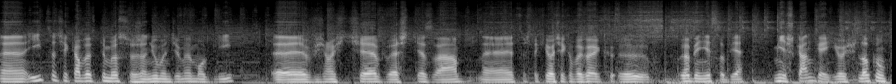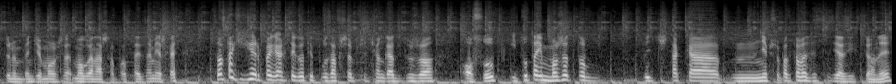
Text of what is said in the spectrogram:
e, i co ciekawe w tym rozszerzeniu będziemy mogli e, wziąć się wreszcie za coś takiego ciekawego jak robienie sobie mieszkankę, jakiegoś lokum, w którym będzie może, mogła nasza postać zamieszkać. To w takich RPG-ach tego typu zawsze przyciąga dużo osób i tutaj może to być taka mm, nieprzypadkowa decyzja z ich strony,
